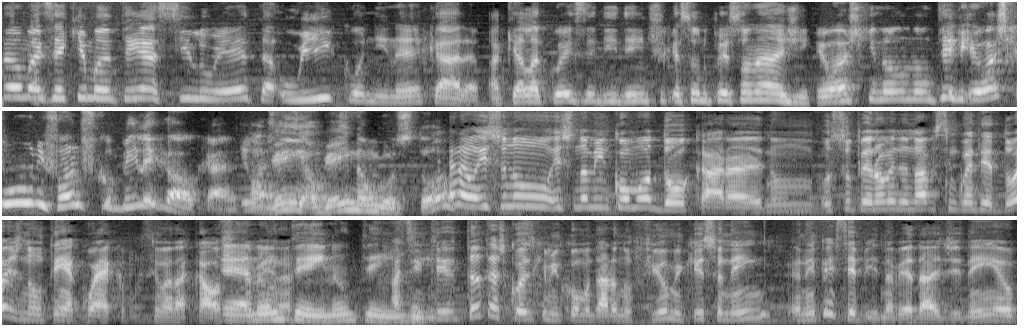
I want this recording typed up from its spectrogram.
Não, mas é que mantém a silhueta, o ícone, né, cara? Aquela coisa de identificação do personagem. Eu acho que não, não teve. Eu acho que o uniforme ficou bem legal, cara. Eu acho Alguém, alguém não gostou? Não, isso não, isso não me incomodou, cara. Não- o super-homem do 952 não tem a cueca por cima da calça É, também, não né? tem, não tem. Assim, tem tantas coisas que me incomodaram no filme que isso nem, eu nem percebi, na verdade. Nem, eu,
